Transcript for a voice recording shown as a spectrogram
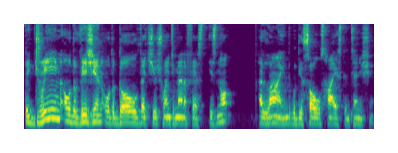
the dream or the vision or the goal that you're trying to manifest is not aligned with your soul's highest intention.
